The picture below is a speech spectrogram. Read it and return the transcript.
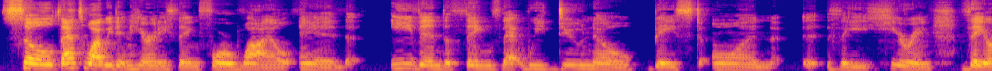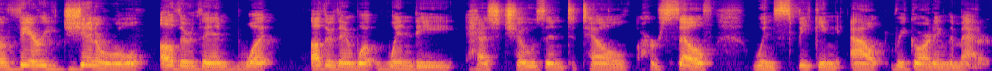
So that's why we didn't hear anything for a while and even the things that we do know based on uh, the hearing they are very general other than what other than what Wendy has chosen to tell herself when speaking out regarding the matter.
